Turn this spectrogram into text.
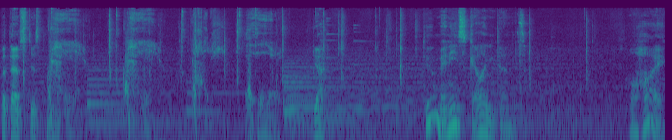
But that's just me. Yeah. Too many skeletons. Oh, hi.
